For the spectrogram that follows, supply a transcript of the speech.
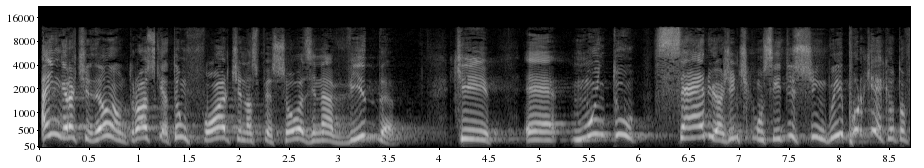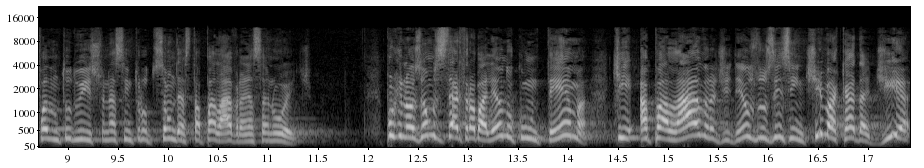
A ingratidão é um troço que é tão forte nas pessoas e na vida que é muito sério a gente conseguir distinguir. Por que, que eu estou falando tudo isso nessa introdução desta palavra nessa noite? Porque nós vamos estar trabalhando com um tema que a palavra de Deus nos incentiva a cada dia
